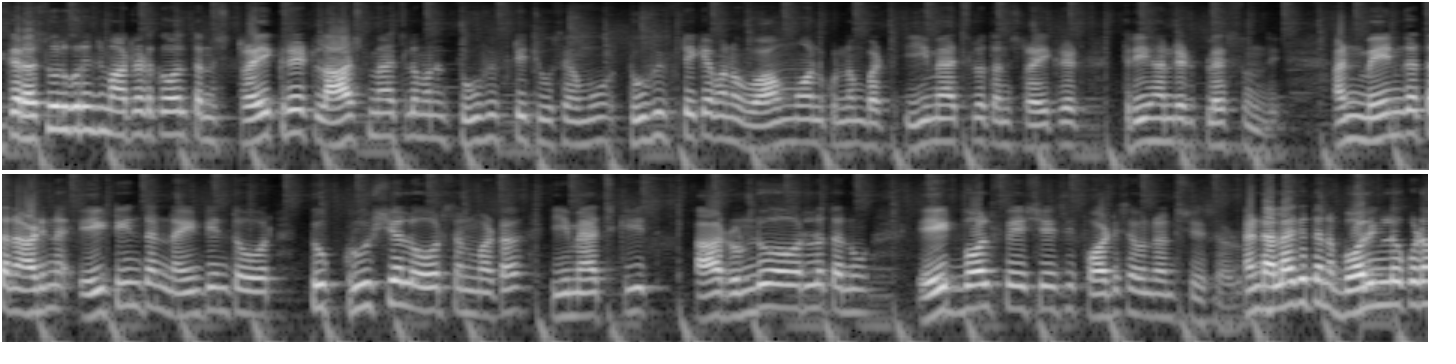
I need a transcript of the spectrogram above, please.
ఇక రసూల్ గురించి మాట్లాడుకోవాలి. తన స్ట్రైక్ రేట్ లాస్ట్ మ్యాచ్లో మనం టూ ఫిఫ్టీ చూసాము. టూ ఫిఫ్టీకే మనం వామ్మో అనుకున్నాం. బట్ ఈ మ్యాచ్లో తన strike rate three hundred plus ఉంది. అండ్ మెయిన్గా తను ఆడిన eighteenth and nineteenth over two crucial overs అనమాట ఈ మ్యాచ్కి. ఆ రెండు ఓవర్లో తను ఎయిట్ బాల్స్ ఫేస్ చేసి ఫార్టీ సెవెన్ రన్స్ చేశాడు. అండ్ అలాగే తన బౌలింగ్లో కూడా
